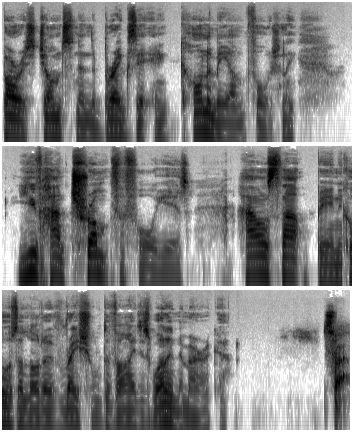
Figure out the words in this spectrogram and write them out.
Boris Johnson and the Brexit economy, unfortunately. You've had Trump for four years. How's that been? Caused a lot of racial divide as well in America. So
